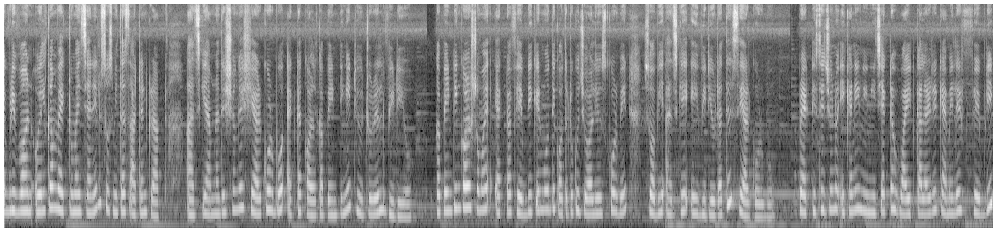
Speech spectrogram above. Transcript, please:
Everyone welcome back to my channel Susmita's art and craft আজকে আপনাদের সঙ্গে শেয়ার করব একটা কলকা পেন্টিংয়ের টিউটোরিয়াল ভিডিও কলকা পেন্টিং করার সময় একটা ফেব্রিকের মধ্যে কতটুকু জল ইউজ করবেন, সবই আজকে এই ভিডিওটাতে শেয়ার করব। প্র্যাকটিসের জন্য এখানেই নিয়ে নিচে একটা হোয়াইট কালারের ক্যামেলের ফেব্রিক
